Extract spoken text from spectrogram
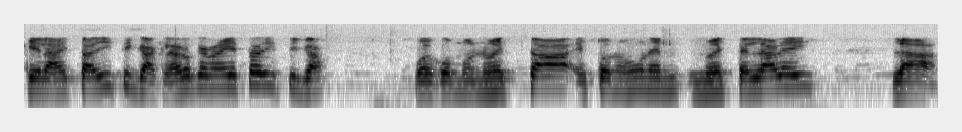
que las estadísticas, claro que no hay estadísticas, pues como no está, esto no es una, no está en la ley, la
